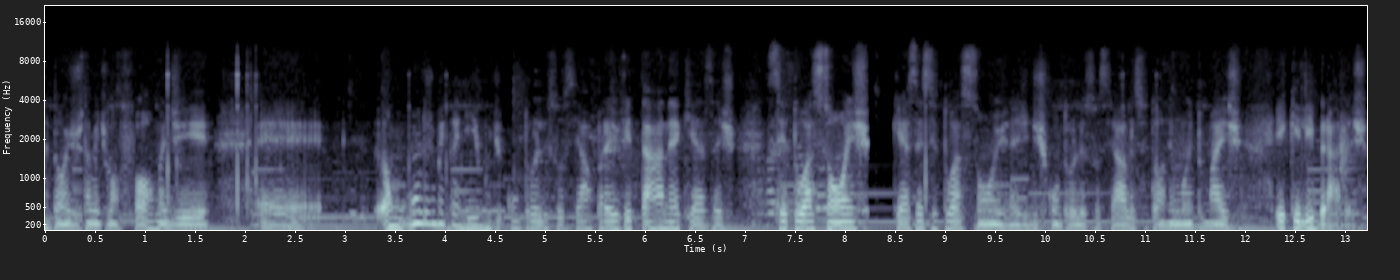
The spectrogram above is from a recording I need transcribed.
Então é justamente uma forma de. É, é um, um dos mecanismos de controle social para evitar né, que essas situações que essas situações né, de descontrole social se tornem muito mais equilibradas.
